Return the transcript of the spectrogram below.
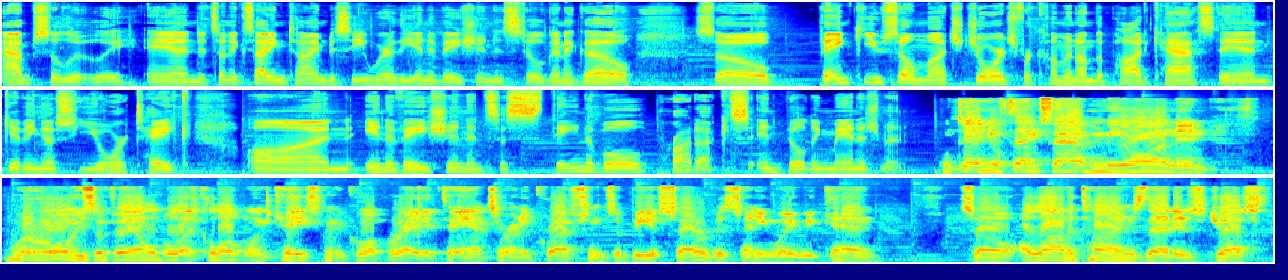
Absolutely. And it's an exciting time to see where the innovation is still going to go. So, thank you so much, George, for coming on the podcast and giving us your take on innovation and sustainable products in building management. Well, Daniel, thanks for having me on. And we're always available at Global Encasement Incorporated to answer any questions or be a service any way we can. So a lot of times that is just,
